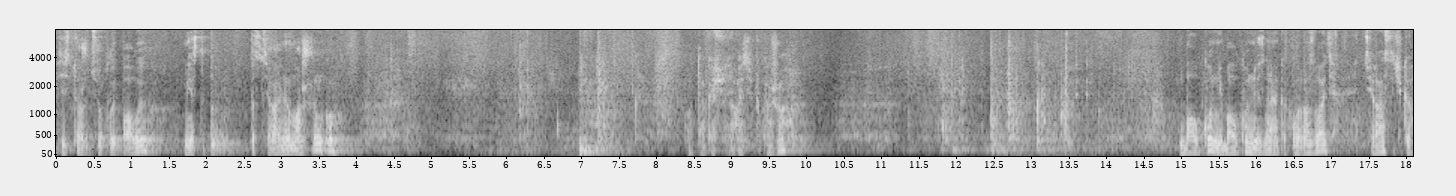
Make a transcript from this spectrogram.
Здесь тоже теплые полы, место под, под стиральную машинку. Вот так еще давайте покажу. Балкон, не балкон, не знаю, как его назвать. Террасочка.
